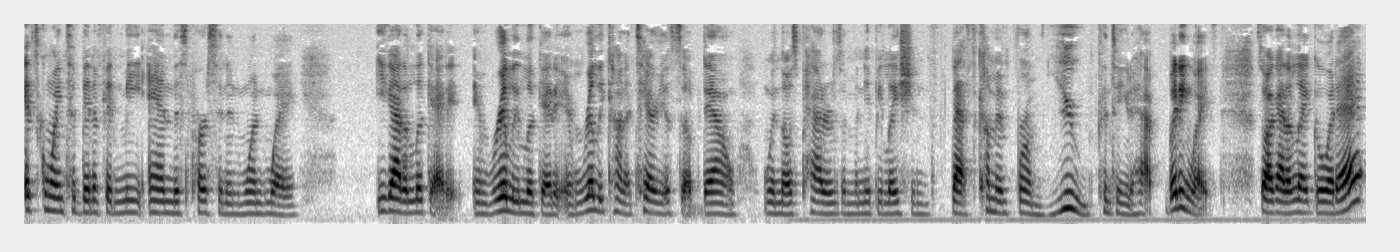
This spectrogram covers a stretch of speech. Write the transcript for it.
it's going to benefit me and this person in one way? You got to look at it and really look at it and really kind of tear yourself down when those patterns of manipulation that's coming from you continue to happen. But, anyways, so I got to let go of that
